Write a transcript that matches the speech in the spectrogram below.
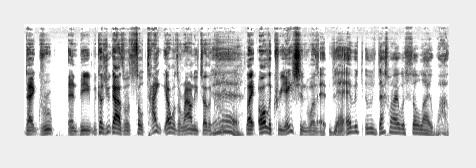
that group and be because you guys were so tight. Y'all was around each other. cre- Yeah. like all the creation was. Uh, Yeah, every it was. That's why it was so like, wow.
